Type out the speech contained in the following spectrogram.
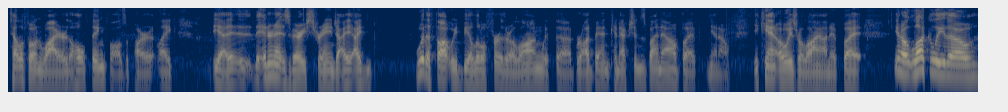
telephone wire, the whole thing falls apart. Like yeah, the internet is very strange. I, I would have thought we'd be a little further along with uh, broadband connections by now, but you know, you can't always rely on it. But you know, luckily though,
